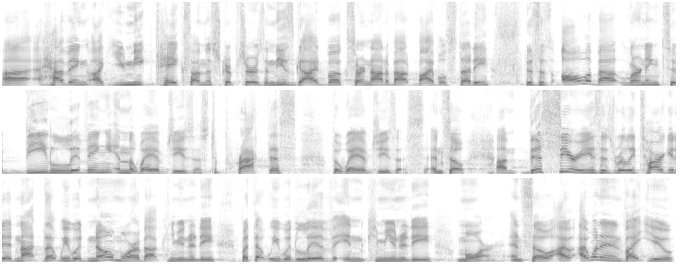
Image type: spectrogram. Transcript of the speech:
uh, having having like unique takes on the scriptures, and these guidebooks are not about Bible study. This is all about learning to be living in the way of Jesus, to practice the way of Jesus. And so um, this series is really targeted not that we would know more about community, but that we would live in community more. And so I, I want to invite you,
